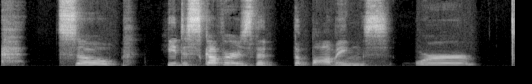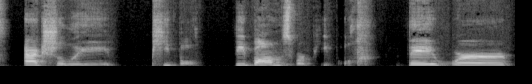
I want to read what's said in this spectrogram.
so he discovers that the bombings were actually people. The bombs were people. They were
